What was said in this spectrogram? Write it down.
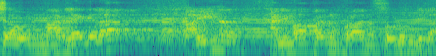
श्रावण मारल्या गेला. आईनं आणि बापानं प्राण सोडून दिला.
